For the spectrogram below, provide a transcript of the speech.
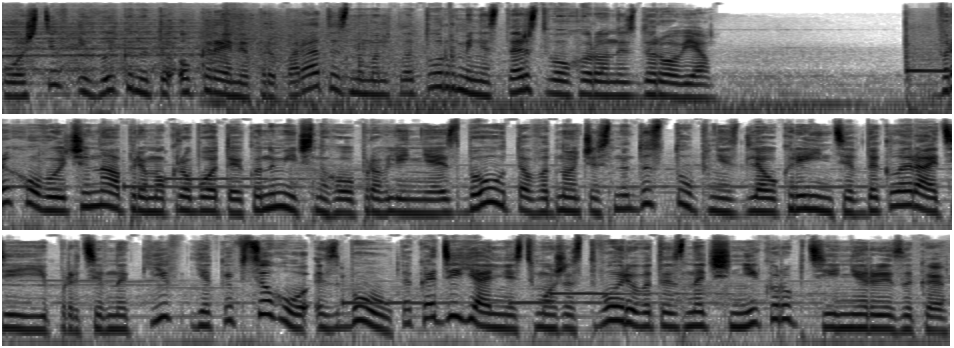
коштів і виконати окремі препарати з номенклатур Міністерства охорони здоров'я. Враховуючи напрямок роботи економічного управління СБУ та водночас недоступність для українців декларації її працівників, як і всього СБУ, така діяльність може створювати значні корупційні ризики.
